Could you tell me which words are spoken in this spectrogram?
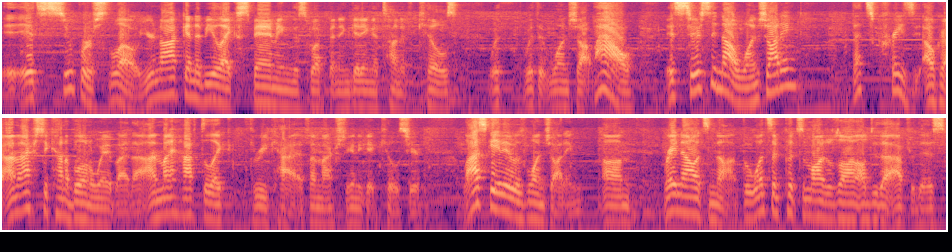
it's super slow. You're not going to be, like, spamming this weapon and getting a ton of kills with, with it one-shot. Wow! It's seriously not one-shotting? That's crazy. Okay, I'm actually kind of blown away by that. I might have to, like, 3-cat if I'm actually to get kills here. Last game it was one-shotting. Um, right now it's not, but once I put some modules on, I'll do that after this.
